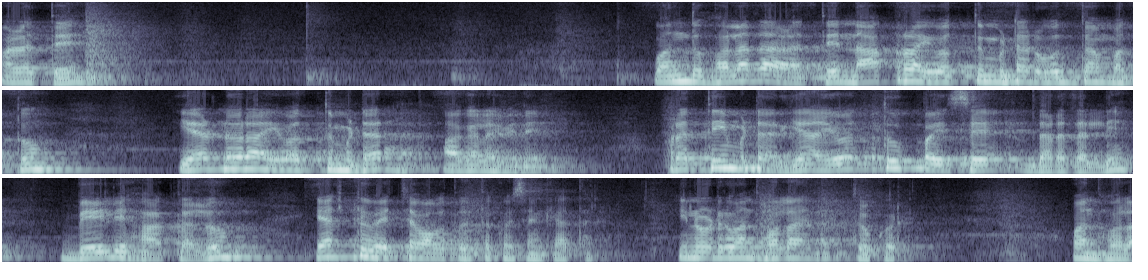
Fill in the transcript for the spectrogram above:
ಅಳತೆ. ಒಂದು ಹೊಲದ ಅಳತೆ ನಾಲ್ಕುನೂರ ಐವತ್ತು ಮೀಟರ್ ಉದ್ದ ಮತ್ತು ಎರಡುನೂರ ಐವತ್ತು ಮೀಟರ್ ಅಗಲವಿದೆ. ಪ್ರತಿ ಮೀಟರ್ಗೆ ಐವತ್ತು ಪೈಸೆ ದರದಲ್ಲಿ ಬೇಲಿ ಹಾಕಲು ಎಷ್ಟು ವೆಚ್ಚವಾಗುತ್ತೆ ಅಂತ ಕ್ವಶನ್ ಕೇಳ್ತಾರೆ. ಈ ನೋಡ್ರಿ ಒಂದು ಹೊಲ ತಿಳ್ಕೊರಿ. ಒಂದು ಹೊಲ.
